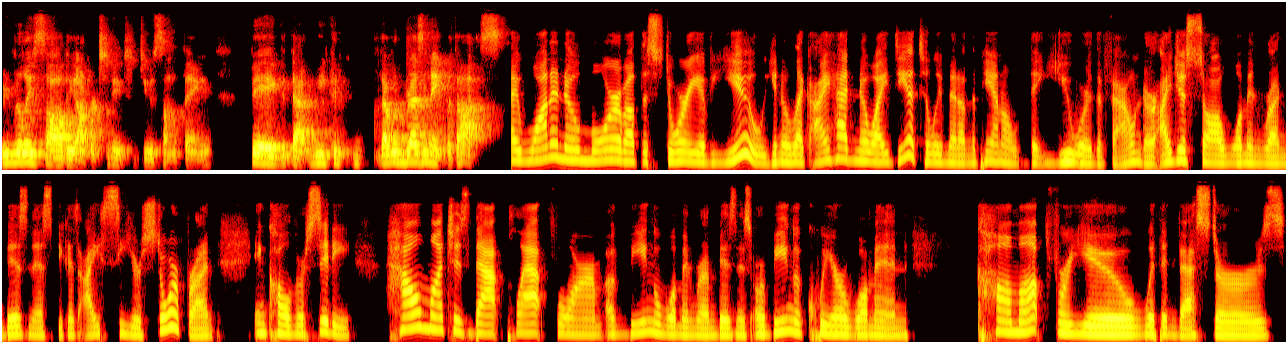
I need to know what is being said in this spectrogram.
we really saw the opportunity to do something big that we could that would resonate with us. I want to know more about the story of you. You know, like I had no idea till we met on the panel that you were the founder. I just saw a woman run business because I see your storefront in Culver City. How much is that platform of being a woman run business or being a queer woman come up for you with investors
